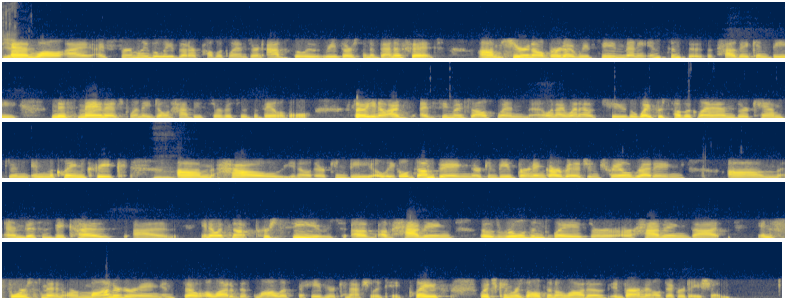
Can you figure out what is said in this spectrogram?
Yeah. And while I, I firmly believe that our public lands are an absolute resource and a benefit um, here in Alberta, we've seen many instances of how they can be mismanaged when they don't have these services available. So, you know, I've I've seen myself when when I went out to the Waiparous Public Lands or camped in, in McLean Creek, mm. um, how you know there can be illegal dumping, there can be burning garbage and trail redding, um, and this is because uh, you know it's not perceived of of having those rules in place or or having that enforcement or monitoring. And so a lot of this lawless behavior can actually take place, which can result in a lot of environmental degradation.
